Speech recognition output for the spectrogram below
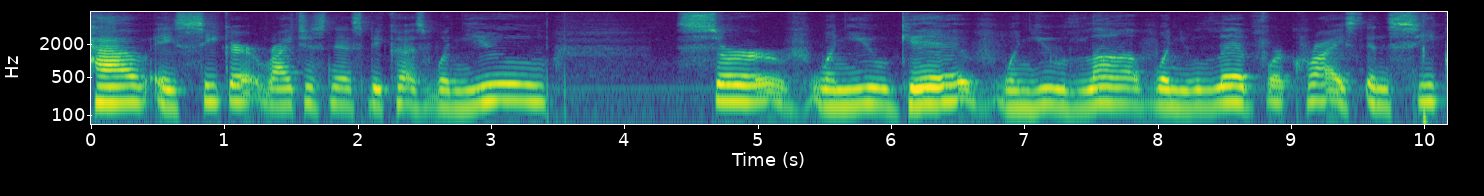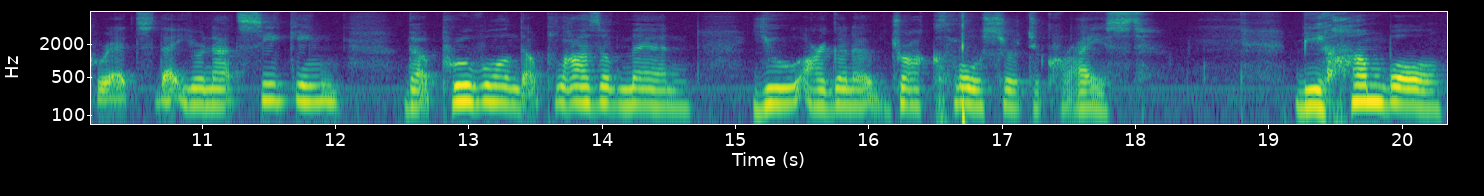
have a secret righteousness because when you serve, when you give, when you love, when you live for Christ in secret, that you're not seeking the approval and the applause of men, you are going to draw closer to Christ. Be humble.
